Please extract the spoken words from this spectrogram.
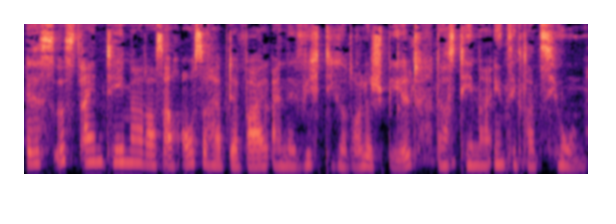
Es ist ein Thema, das auch außerhalb der Wahl eine wichtige Rolle spielt, das Thema Integration.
